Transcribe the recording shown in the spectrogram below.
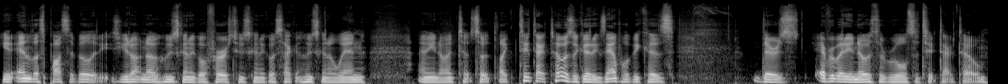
you know, endless possibilities. You don't know who's going to go first, who's going to go second, who's going to win. I mean, you know, so like tic tac toe is a good example because there's everybody knows the rules of tic tac toe.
